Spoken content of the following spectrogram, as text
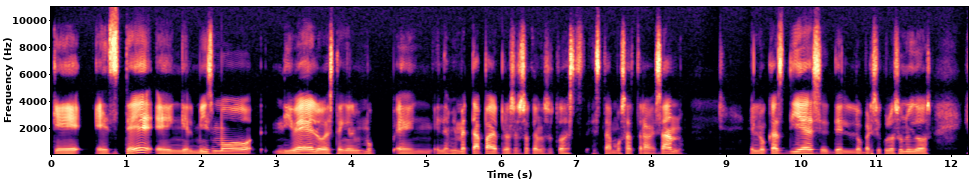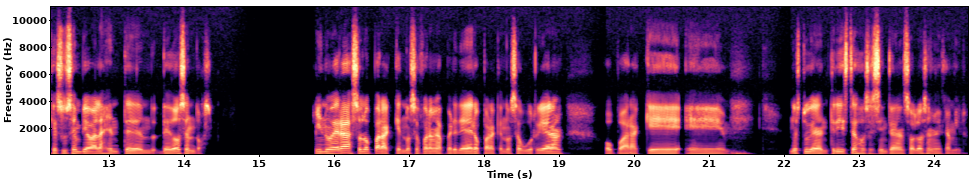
que esté en el mismo nivel o esté en, el mismo, en, la misma etapa del proceso que nosotros estamos atravesando. En Lucas 10, de los versículos 1 y 2, Jesús enviaba a la gente de, dos en dos. Y no era solo para que no se fueran a perder o para que no se aburrieran o para que eh, no estuvieran tristes o se sintieran solos en el camino.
